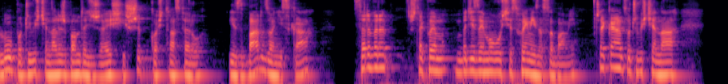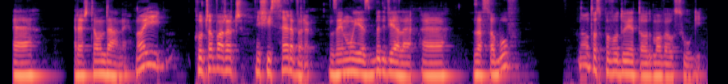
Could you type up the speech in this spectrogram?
lub oczywiście należy pamiętać, że jeśli szybkość transferu jest bardzo niska, serwer, że tak powiem, będzie zajmował się swoimi zasobami, czekając oczywiście na e, resztę danych. No i kluczowa rzecz, jeśli serwer zajmuje zbyt wiele e, zasobów, no to spowoduje to odmowę usługi.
